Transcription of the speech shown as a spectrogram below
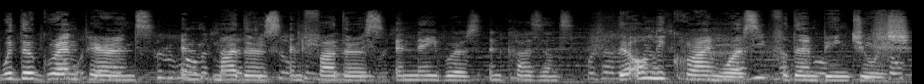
with their grandparents and mothers and fathers and neighbors and cousins. Their only crime was for them being Jewish.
